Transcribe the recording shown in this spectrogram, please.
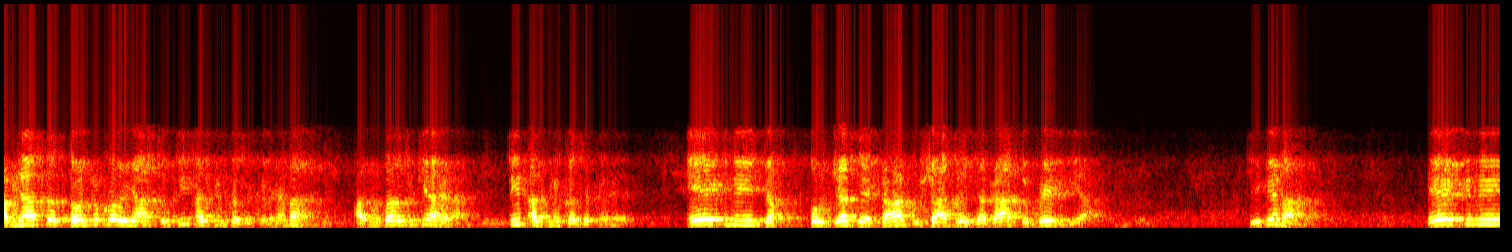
اب یہاں تو توجہ کرو، یہاں تو تین آدمیوں کا ذکر ہے نا۔ آدمی سے کیا ہے نا؟ تین آدمیوں کا ذکر ہے۔ ایک نے جب پرجا دیکھا، کشاد جگہ تو بیٹھ گیا۔ ٹھیک ہے نا؟ ایک نے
